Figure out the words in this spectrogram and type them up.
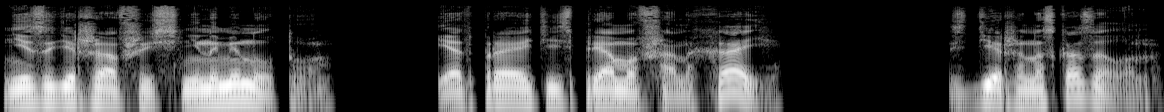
не задержавшись ни на минуту, и отправитесь прямо в Шанхай, сдержанно сказал он,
